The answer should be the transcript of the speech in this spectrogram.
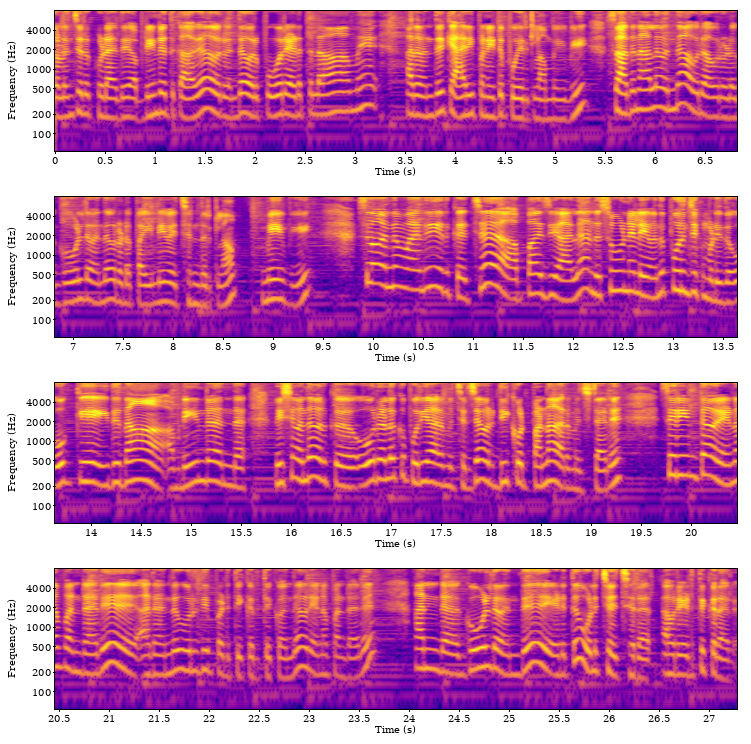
தொலைஞ்சிடக்கூடாது அப்படின்றதுக்காக அவர் வந்து அவர் போகிற இடத்துலாமே அதை வந்து கேரி பண்ணிட்டு போயிருக்கலாம் மேபி ஸோ அதனால வந்து அவர் அவரோட கோல்டை வந்து அவரோட பையிலே வச்சுருந்துருக்கலாம் மேபி ஸோ அந்த மாதிரி இருக்கச்ச அப்பாஜியால் அந்த சூழ்நிலையை வந்து புரிஞ்சிக்க முடியுது. ஓகே இதுதான் அப்படின்ற அந்த விஷயம் வந்து அவருக்கு ஓரளவுக்கு புரிய ஆரம்பிச்சிருச்சு. அவர் டீகோட் பண்ண ஆரம்பிச்சிட்டாரு. சரின்ட்டு அவர் என்ன பண்ணுறாரு அதை வந்து உறுதிப்படுத்திக்கிறதுக்கு வந்து அவர் என்ன பண்ணுறாரு அந்த கோல்டை வந்து எடுத்து ஒழிச்சு வச்சுறார் அவர் எடுத்துக்கிறாரு.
